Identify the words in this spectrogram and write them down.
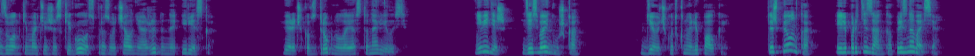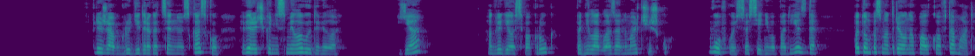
Звонкий мальчишеский голос прозвучал неожиданно и резко. Верочка вздрогнула и остановилась. «Не видишь? Здесь войнушка!» Девочку ткнули палкой. «Ты шпионка или партизанка? Признавайся!» Прижав к груди драгоценную сказку, Верочка не смело выдавила. «Я?» Огляделась вокруг, подняла глаза на мальчишку. Вовку из соседнего подъезда, потом посмотрела на палку-автомат.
